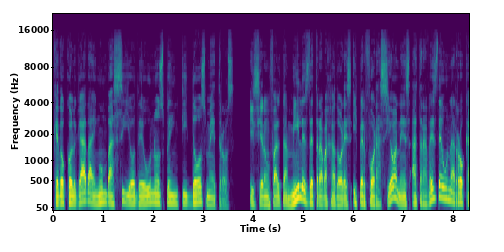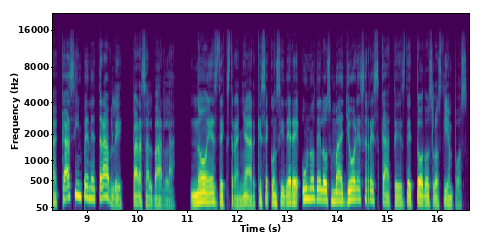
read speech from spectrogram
quedó colgada en un vacío de unos 22 metros. Hicieron falta miles de trabajadores y perforaciones a través de una roca casi impenetrable para salvarla. No es de extrañar que se considere uno de los mayores rescates de todos los tiempos.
